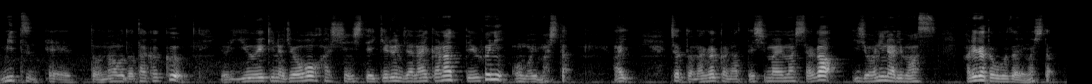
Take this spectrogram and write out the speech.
密、えー、と濃度高くより有益な情報を発信していけるんじゃないかなっていうふうに思いました。はい、ちょっと長くなってしまいましたが以上になります。ありがとうございました。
